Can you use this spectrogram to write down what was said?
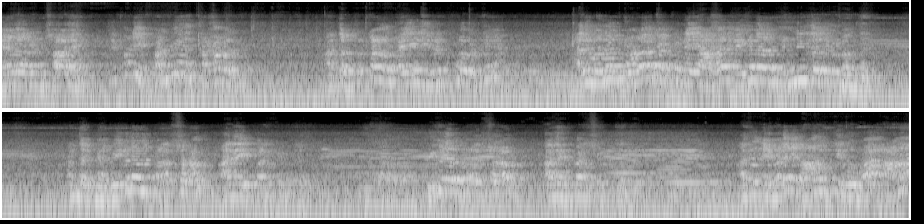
மேலரன் சாலை. இப்படி பல்வேறு தகவல் அந்த புத்தகம் கையில் இருப்பவருக்கு அது வந்து தொடர் விகடன் மின்னிதழில் வந்தது. அந்த விகடன் பிரசுரம் அதை பரிசுத்தது விகடன் பிரசுரம் அதை பரிசுத்தது அதனுடைய விலை நானூத்தி ரூபாய். ஆனா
